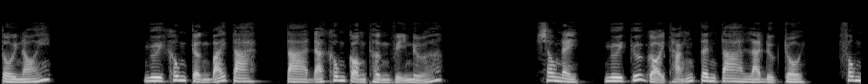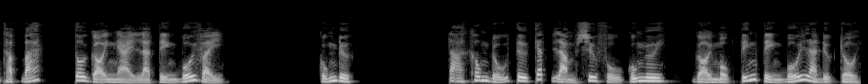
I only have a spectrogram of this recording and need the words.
Tôi nói. Ngươi không cần bái ta, ta đã không còn thần vị nữa. Sau này, ngươi cứ gọi thẳng tên ta là được rồi, phong thập bát, tôi gọi ngài là tiền bối vậy. Cũng được. Ta không đủ tư cách làm sư phụ của ngươi, gọi một tiếng tiền bối là được rồi.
